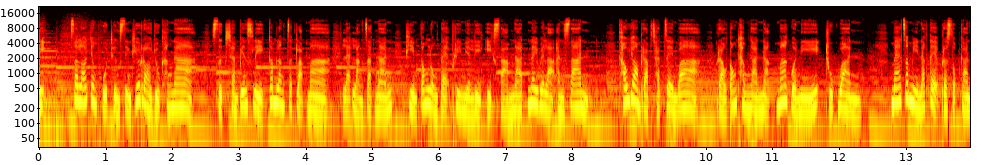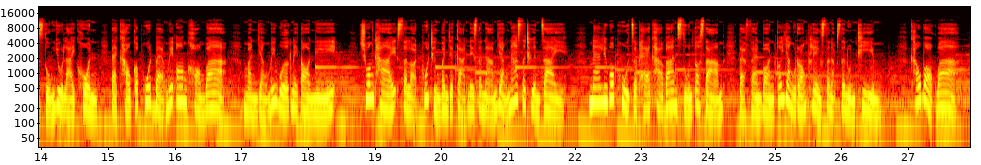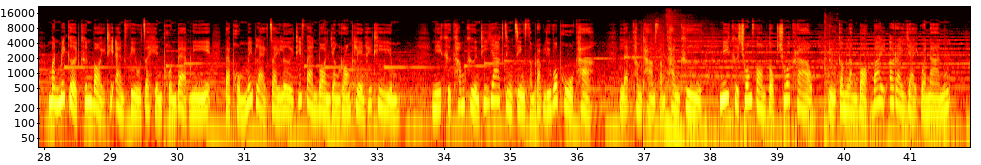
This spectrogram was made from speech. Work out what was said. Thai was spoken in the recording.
สล็อตยังพูดถึงสิ่งที่รออยู่ข้างหน้าศึกแชมเปี้ยนส์ลีกกำลังจะกลับมา และหลังจากนั้นทีมต้องลงแตะพรีเมียร์ลีกอีก 3 นัดในเวลาอันสั้น เขายอมรับชัดเจนว่า เราต้องทำงานหนักมากกว่านี้ทุกวัน แม้จะมีนักเตะประสบการณ์สูงอยู่หลายคน แต่เขาก็พูดแบบไม่อ้อมค้อมว่า มันยังไม่เวิร์กในตอนนี้ ช่วงท้ายสลอตพูดถึงบรรยากาศในสนามอย่างน่าสะเทือนใจ แม้ลิเวอร์พูลจะแพ้คาบ้าน 0 ต่อ 3 แต่แฟนบอลก็ยังร้องเพลงสนับสนุนทีม เขาบอกว่ามันไม่เกิดขึ้นบ่อยที่แอนฟิลด์จะเห็นผลแบบนี้ แต่ผมไม่แปลกใจเลยที่แฟนบอลยังร้องเพลงให้ทีม นี่คือค่ำคืนที่ยากจริง ๆสำหรับลิเวอร์พูลค่ะ และคำถามสำคัญคือ นี่คือช่วงฟอร์มตกชั่วคราว หรือกำลังบอกใบ้อะไรใหญ่กว่านั้น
